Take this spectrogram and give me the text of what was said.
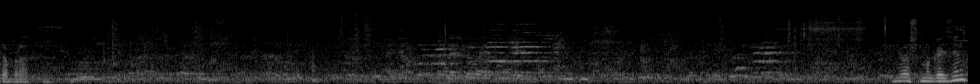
Ставят обратно. И Ваш магазин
